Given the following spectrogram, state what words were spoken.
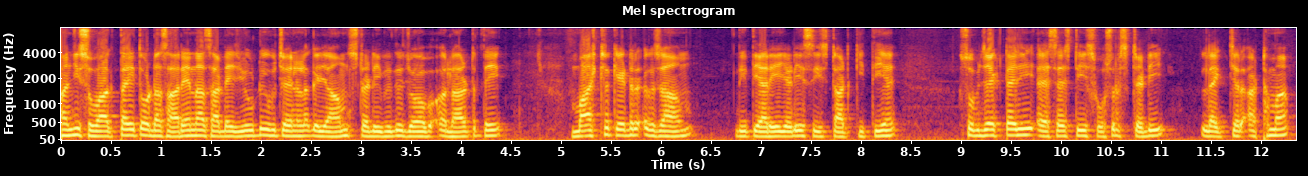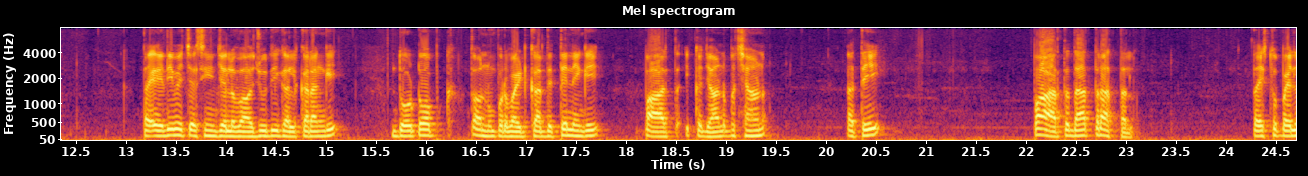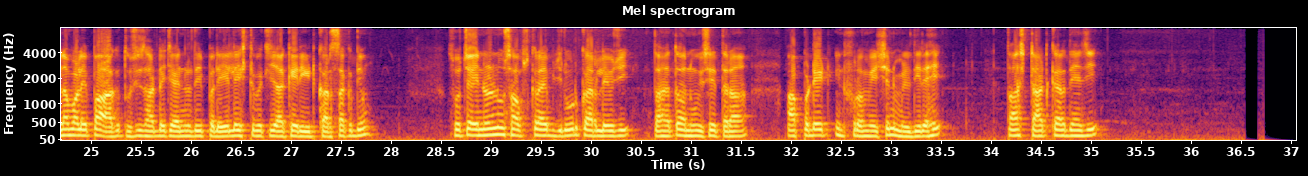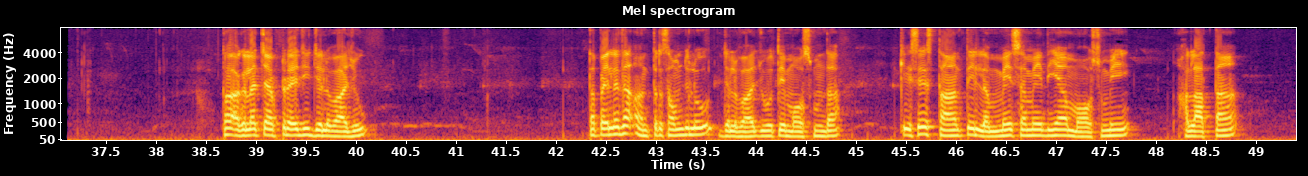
ਹਾਂਜੀ, ਸਵਾਗਤ ਹੈ ਜੀ ਤੁਹਾਡਾ ਸਾਰਿਆਂ ਦਾ ਸਾਡੇ YouTube channel exam study with job alert ਤੇ। ਮਾਸਟਰ ਕੇਡਰ ਐਗਜ਼ਾਮ ਦੀ ਤਿਆਰੀ ਜਿਹੜੀ ਅਸੀਂ ਸਟਾਰਟ ਕੀਤੀ ਹੈ। ਸਬਜੈਕਟ ਹੈ ਜੀ SST ਸੋਸ਼ਲ ਸਟੱਡੀ ਲੈਕਚਰ 8ਵਾਂ ਤਾਂ ਇਹਦੇ ਵਿੱਚ ਅਸੀਂ ਜਲਵਾਯੂ ਦੀ ਗੱਲ ਕਰਾਂਗੇ। ਦੋ ਟੌਪਿਕ ਤੁਹਾਨੂੰ ਪ੍ਰੋਵਾਈਡ ਕਰ ਦਿੱਤੇ ਨੇਗੇ, ਭਾਰਤ ਇੱਕ ਜਾਣ ਪਛਾਣ ਅਤੇ ਭਾਰਤ ਦਾ ਧਰਾਤਲ ਤਾਂ ਇਸ ਤੋਂ ਪਹਿਲਾਂ ਵਾਲੇ ਭਾਗ ਤੁਸੀਂ ਸਾਡੇ ਚੈਨਲ ਦੀ ਪਲੇਲਿਸਟ ਵਿੱਚ ਜਾ ਕੇ ਰੀਡ ਕਰ ਸਕਦੇ ਹੋ। ਸੋ ਚੈਨਲ ਨੂੰ ਸਬਸਕ੍ਰਾਈਬ ਜਰੂਰ ਕਰ ਲਿਓ ਜੀ, ਤਾਂ ਤੁਹਾਨੂੰ ਇਸੇ ਤਰ੍ਹਾਂ ਅਪਡੇਟ ਇਨਫੋਰਮੇਸ਼ਨ ਮਿਲਦੀ ਰਹੇ। ਤਾਂ ਸਟਾਰਟ ਕਰਦੇ ਹਾਂ ਜੀ। ਤਾਂ ਅਗਲਾ ਚੈਪਟਰ ਹੈ ਜੀ ਜਲਵਾਯੂ। ਤਾਂ ਪਹਿਲੇ ਦਾ ਅੰਤਰ ਸਮਝ ਲਓ, ਜਲਵਾਯੂ ਅਤੇ ਮੌਸਮ ਦਾ। ਕਿਸੇ ਸਥਾਨ ਤੇ ਲੰਮੇ ਸਮੇਂ ਦੀਆਂ ਮੌਸਮੀ ਹਾਲਾਤਾਂ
